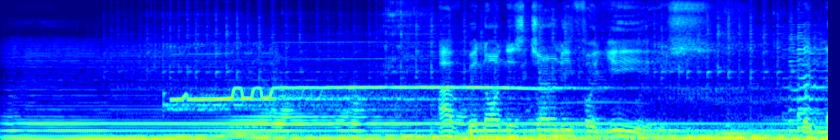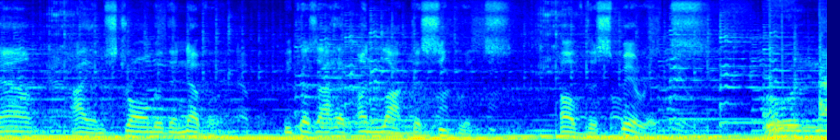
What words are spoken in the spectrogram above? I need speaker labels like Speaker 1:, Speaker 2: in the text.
Speaker 1: I've been on this journey for years, but now I am stronger than ever because I have unlocked the secrets of the spirits.
Speaker 2: Can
